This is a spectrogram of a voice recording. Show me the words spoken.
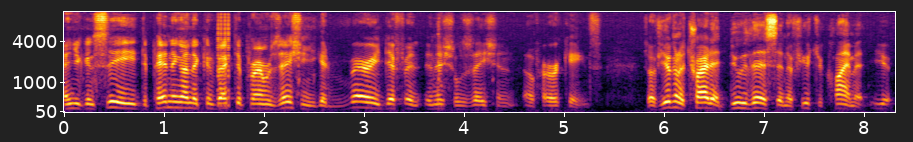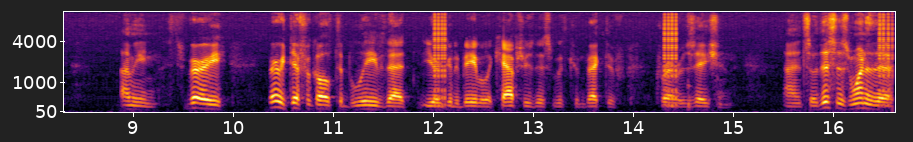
And you can see, depending on the convective parameterization, you get very different initialization of hurricanes. So if you're going to try to do this in a future climate, you, I mean, it's very, very difficult to believe that you're going to be able to capture this with convective parameterization. And so this is one of the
